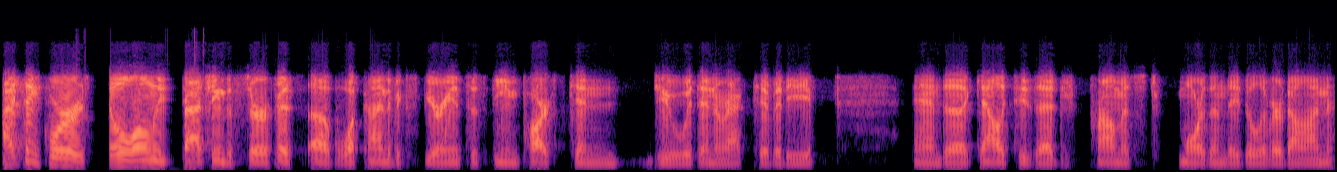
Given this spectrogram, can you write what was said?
I think we're still only scratching the surface of what kind of experiences theme parks can do with interactivity. And uh, Galaxy's Edge promised more than they delivered on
